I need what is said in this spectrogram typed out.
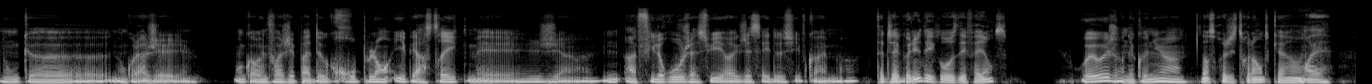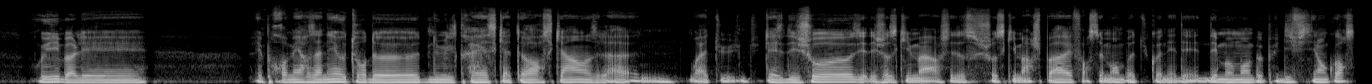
Donc donc voilà j'ai encore une fois, j'ai pas de gros plan hyper strict, mais j'ai un, fil rouge à suivre et que j'essaye de suivre quand même. T'as déjà connu des grosses défaillances? Oui, oui, j'en ai connu. Dans ce registre-là, en tout cas. Ouais. Oui, bah les les premières années autour de 2013, 14, 15, là, ouais, tu, tu testes des choses, il y a des choses qui marchent, il y a des choses qui marchent pas, et forcément, bah, tu connais des, des moments un peu plus difficiles en course.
